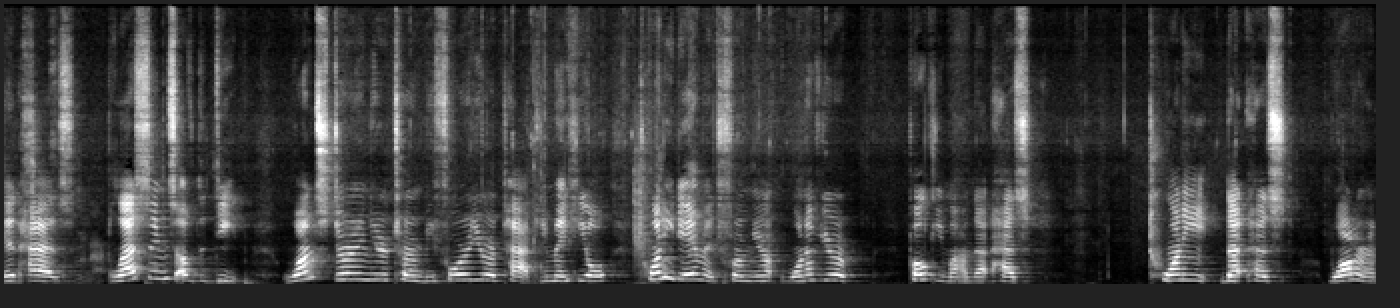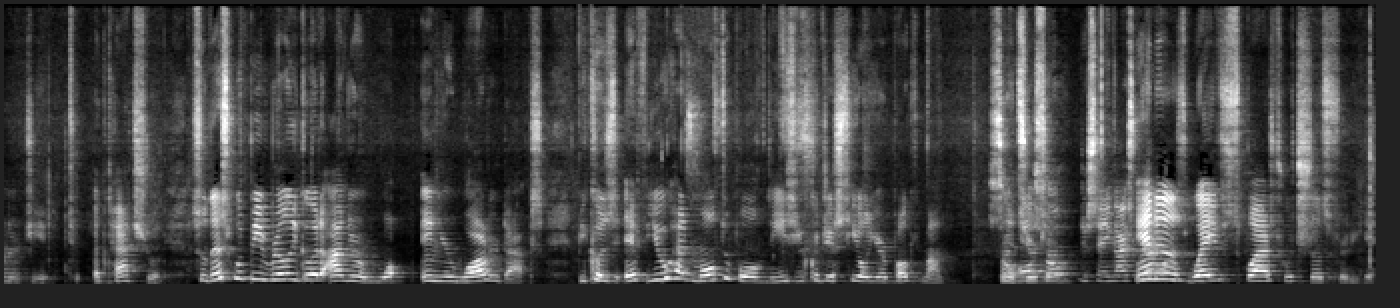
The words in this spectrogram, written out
It has on the back. Blessings of the Deep. Once during your turn before your attack, you may heal 20 damage from your one of your Pokemon that has 20 that has water energy to, attached to it. So this would be really good on your in your water decks because if you had multiple of these, you could just heal your Pokemon. So it's your also, turn. just saying, guys. And it is Wave Splash, which does 30 damage.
